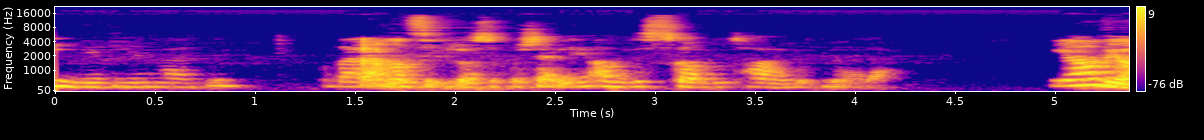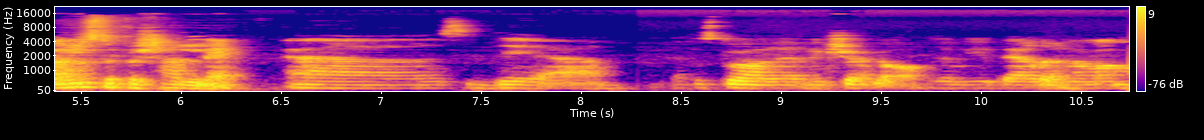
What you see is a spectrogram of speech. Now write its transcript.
inni din verden. Og Der er man sikkert også forskjellig. Andre skal du ta imot mer. Ja, vi er alle så forskjellige. Eh, så det Jeg forstår meg sjøl og andre mye bedre når man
